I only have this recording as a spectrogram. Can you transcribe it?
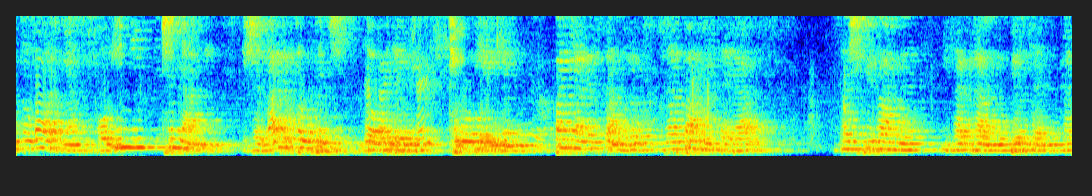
udowadnia swoimi czynami, że warto być dobrym człowiekiem. Pani Aleksandro, dla Pani teraz zaśpiewamy i zagramy piosenkę.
